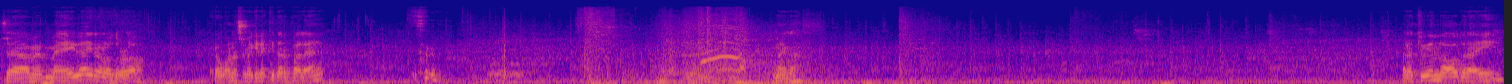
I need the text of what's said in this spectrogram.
O sea, me, iba a ir al otro lado. Pero bueno, si me quieres quitar palés... Venga. Vale, estoy viendo a otra ahí.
